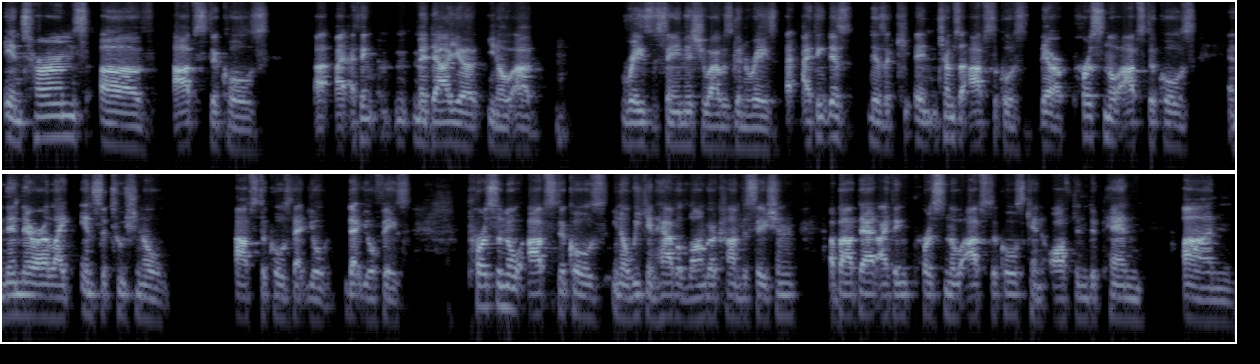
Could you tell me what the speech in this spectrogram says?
in terms of obstacles, I, I, think Medallia, you know, raise the same issue I was going to raise. I, think there's there's a in terms of obstacles, there are personal obstacles, and then there are like institutional obstacles that you'll that you'll face. Personal obstacles, you know, we can have a longer conversation about that. I think personal obstacles can often depend on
